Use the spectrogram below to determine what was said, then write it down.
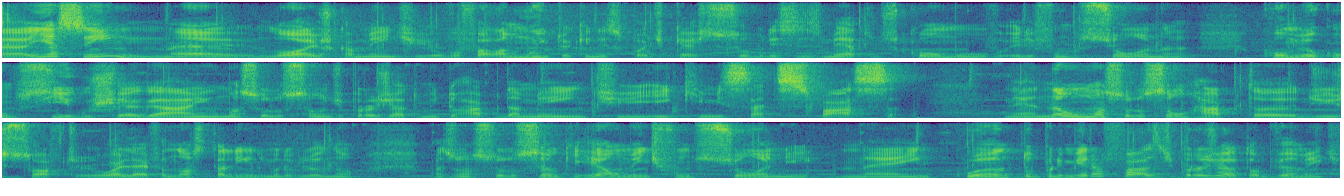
Uh, e assim, né, logicamente, eu vou falar muito aqui nesse podcast sobre esses métodos, como ele funciona, como eu consigo chegar em uma solução de projeto muito rapidamente e que me satisfaça. Né? Não uma solução rápida de software, eu olhar e falar, nossa, tá lindo, maravilhoso, não. Mas uma solução que realmente funcione, né? Enquanto primeira fase de projeto, obviamente.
